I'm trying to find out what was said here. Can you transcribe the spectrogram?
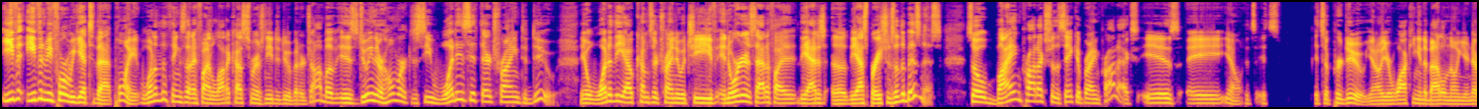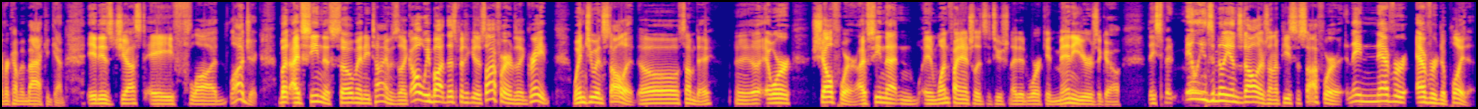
even even before we get to that point, one of the things that I find a lot of customers need to do a better job of is doing their homework to see what is it they're trying to do. You know, what are the outcomes they're trying to achieve in order to satisfy the uh, the aspirations of the business. So buying products for the sake of buying products is a you know it's it's it's a Purdue. You know, you're walking into battle knowing you're never coming back again. It is just a flawed logic. But I've seen this so many times. It's like, oh, we bought this particular software. It's like, great. When did you install it? Oh, someday. Uh, or shelfware. I've seen that in, in one financial institution I did work in many years ago. They spent millions and millions of dollars on a piece of software and they never, ever deployed it.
